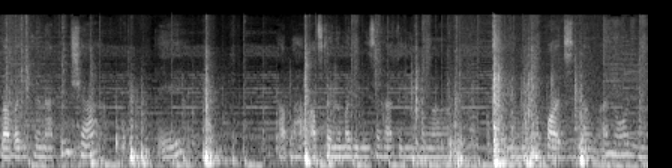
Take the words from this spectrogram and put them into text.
Ibabalik na natin siya. Okay. After na malinisan natin yung mga yung mga parts ng ano, ng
